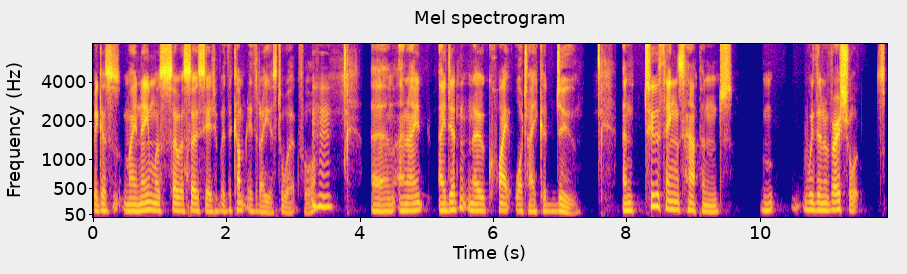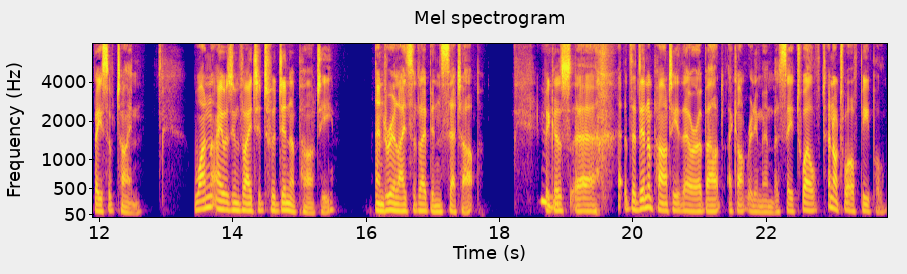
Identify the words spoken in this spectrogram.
because my name was so associated with the company that I used to work for. Mm-hmm. Um, and I, I didn't know quite what I could do. And two things happened m- within a very short space of time. One, I was invited to a dinner party and realized that I'd been set up. Hmm. Because uh, at the dinner party, there were about, I can't really remember, say 12, 10 or 12 people.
